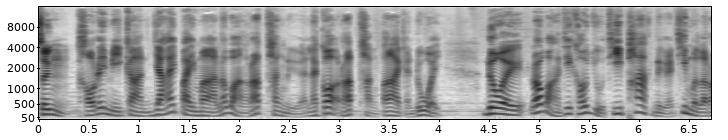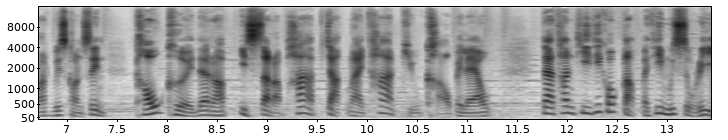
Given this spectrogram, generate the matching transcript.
ซึ่งเขาได้มีการย้ายไปมาระหว่างรัฐทางเหนือ และก็รัฐทางใต้กันด้วย โดยระหว่างที่เขาอยู่ที่ภาคเหนือที่มลรัฐวิสคอนซินเขาเคยได้รับอิสรภาพจากนายทาสผิวขาวไปแล้ว แต่ทันทีที่เขากลับไปที่มิสซูรี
